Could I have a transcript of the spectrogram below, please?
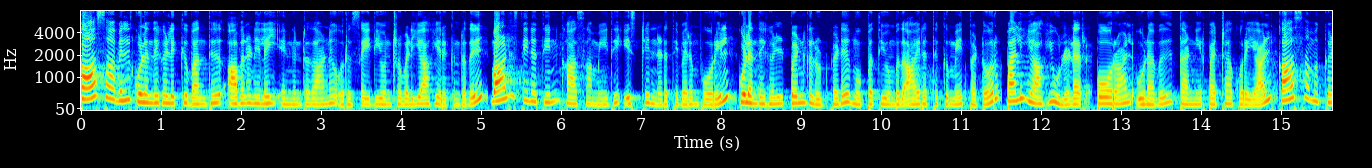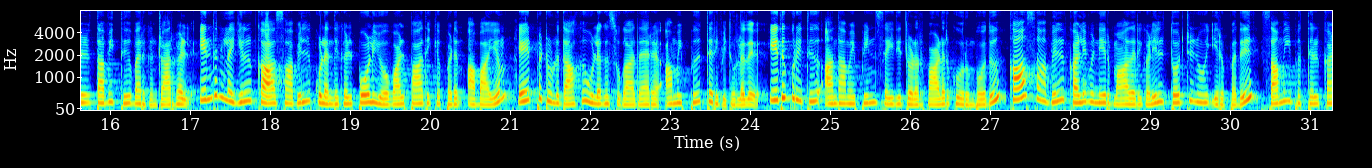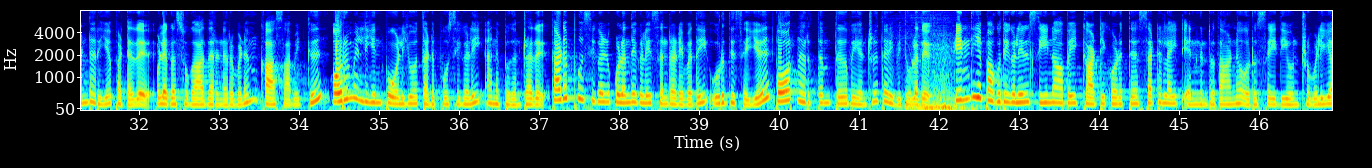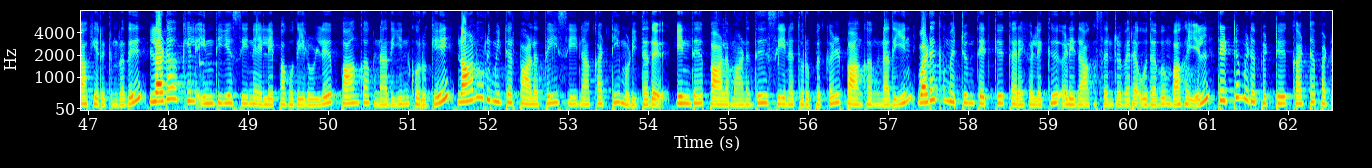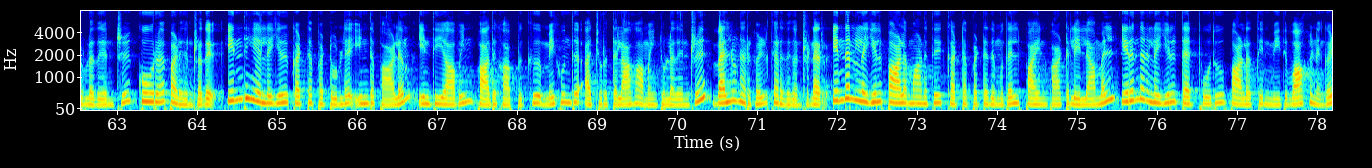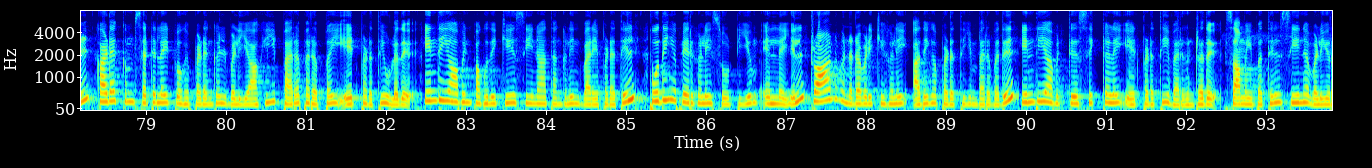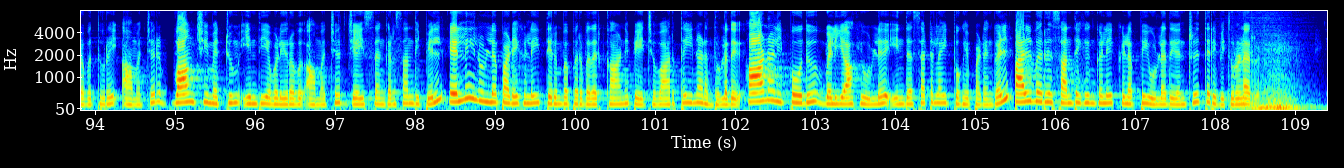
காசாவில் குழந்தைகளுக்கு வந்து அவலநிலை என்கின்றதான ஒரு செய்தி ஒன்று வெளியாகி இருக்கின்றது. பாலஸ்தீனத்தின் காசா மீது இஸ்ரேல் நடத்தி வரும் போரில் குழந்தைகள் பெண்கள் உட்பட முப்பத்தி ஒன்பது ஆயிரத்துக்கும் மேற்பட்டோர் பலியாகி உள்ளனர். போரால் உணவு தண்ணீர் பற்றாக்குறையால் காசா மக்கள் தவித்து வருகின்றார்கள். இந்த நிலையில் காசாவில் குழந்தைகள் போலியோவால் பாதிக்கப்படும் அபாயம் ஏற்பட்டுள்ளதாக உலக சுகாதார அமைப்பு தெரிவித்துள்ளது. இதுகுறித்து அந்த அமைப்பின் செய்தி தொடர்பாளர் கூறும்போது காசாவில் கழிவுநீர் மாதிரிகளில் தொற்று நோய் இருப்பது சமீபத்தில் கண்டறியப்பட்டது. உலக சுகாதார நிறுவனம் காசாவிற்கு ஒரு மில்லியன் போலியோ தடுப்பூசிகளை அனுப்புகின்றது. தடுப்பூசிகள் குழந்தைகளை சென்றடைவதை உறுதி செய்ய போர் நிறுத்தம் தேவை என்று தெரிவித்துள்ளது. இந்திய பகுதிகளில் சீனாவை காட்டிக் கொடுத்த சேட்டலைட் என்கின்றதான ஒரு செய்தி ஒன்று வெளியாகி இருக்கின்றது. லடாக்கில் இந்திய சீன எல்லைப் பகுதியில் உள்ள பாங்காங் நதியின் குறுக்கே நானூறு மீட்டர் பாலத்தை சீனா கட்டி முடித்தது. இந்த பாலமானது சீன துருப்புக்கள் பாங்காங் நதியின் வடக்கு மற்றும் தெற்கு கரைகளுக்கு எளிதாக சென்று வர உதவும் வகையில் திட்டமிடப்பட்டு கட்டப்பட்டுள்ளது என்று கூறப்படுகின்றது. இந்திய எல்லையில் கட்டப்பட்டுள்ள இந்த பாலம் இந்தியாவின் பாதுகாப்புக்கு மிகுந்த அச்சுறுத்தலாக அமைந்துள்ளது என்று வல்லுநர்கள் கருதுகின்றனர். இந்த நிலையில் பாலமானது கட்டப்பட்டது முதல் பயன்பாட்டில் இல்லாமல் இருந்த நிலையில் தற்போது பாலத்தின் மீது வாகனங்கள் கடக்கும் சேட்டலைட் புகைப்படங்கள் வெளியாகி பரபரப்பை ஏற்படுத்தியுள்ளது. இந்தியாவின் பகுதிக்கு சீனா தங்களின் வரைபடத்தில் புதிய பெயர்களை சூட்டியும் எல்லையில் ராணுவ நடவடிக்கைகளை அதிகப்படுத்தியும் வருவது இந்தியாவிற்கு சிக்கலை ஏற்படுத்தி வருகின்றது. சமீபத்தில் சீன வெளியுறவுத்துறை அமைச்சர் வாங்ஜி மற்றும் இந்திய வெளியுறவு அமைச்சர் ஜெய்சங்கர் சந்திப்பில் எல்லையில் உள்ள படைகளை திரும்ப பெறுவதற்கான பேச்சுவார்த்தை நடந்துள்ளது. ஆனால் இப்போது வெளியாகியுள்ள இந்த சேட்டலைட் புகைப்படங்கள் பல்வேறு சந்தேகங்களை கிளப்பியுள்ளது என்று தெரிவித்துள்ளனர்.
